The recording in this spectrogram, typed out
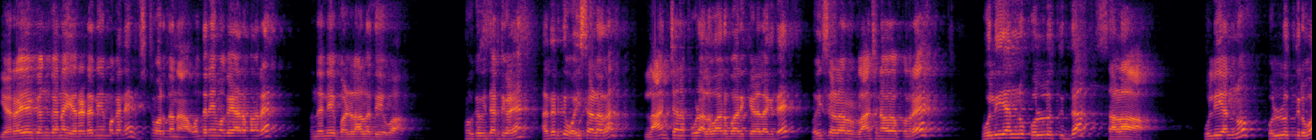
ಎರೆಯಗಂಗನ ಎರಡನೇ ಮಗನೇ ವಿಷ್ಣುವರ್ಧನ. ಒಂದನೇ ಮಗ ಯಾರಪ್ಪ ಅಂದ್ರೆ ಒಂದನೇ ಬಳ್ಳಾಲ ದೇವ. ಓಕೆ, ವಿದ್ಯಾರ್ಥಿಗಳೇ, ಅದೇ ರೀತಿ ಹೊಯ್ಸಳರ ಲಾಂಛನ ಕೂಡ ಹಲವಾರು ಬಾರಿ ಕೇಳಲಾಗಿದೆ. ಹೊಯ್ಸಳರ ಲಾಂಛನ ಯಾವ್ದಪ್ಪ ಅಂದ್ರೆ ಹುಲಿಯನ್ನು ಕೊಲ್ಲುತ್ತಿದ್ದ ಸ್ಥಳ. ಹುಲಿಯನ್ನು ಕೊಲ್ಲುತ್ತಿರುವ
